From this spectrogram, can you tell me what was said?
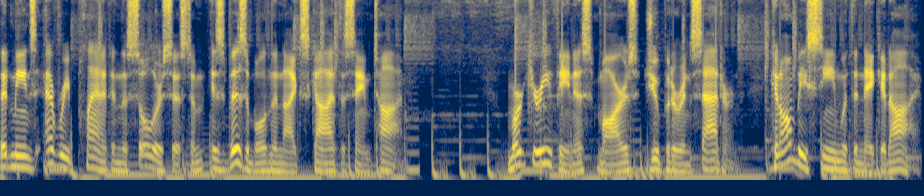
that means every planet in the solar system is visible in the night sky at the same time. Mercury, Venus, Mars, Jupiter, and Saturn can all be seen with the naked eye,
